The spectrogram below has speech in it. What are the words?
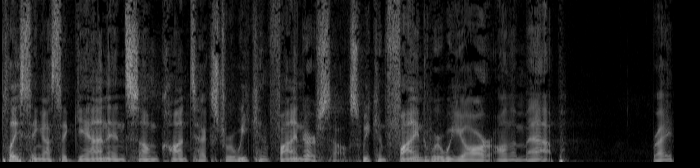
placing us again in some context where we can find ourselves. We can find where we are on the map right?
